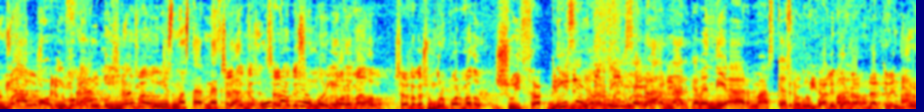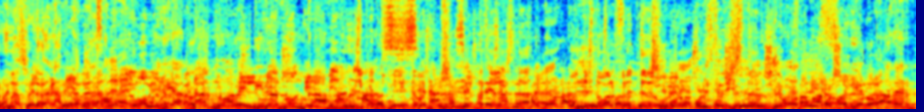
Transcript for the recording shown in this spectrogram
Grapo ¿Pero y FRAP, y no es lo mismo estar ¿Sabes lo que- mezclando un ¿Sabes lo que es un partido grupo político- armado? ¿Sabes lo que es un grupo armado? Suiza, que tiene Díselo, un arma y un díselo a. Aznar que vendía armas, que es un grupo dale con armado. Aznar que vendía Ah, bueno, armas. Aznar no ha vendido nunca armas. Serán las empresas españolas. Cuando estaba al frente del gobierno socialista. Por favor, oye, a ver,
